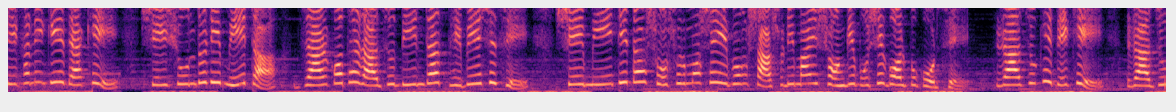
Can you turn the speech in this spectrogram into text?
সেখানে গিয়ে দেখে সেই সুন্দরী মেয়েটা যার কথা রাজু দিনরাত ভেবে এসেছে, সেই মেয়েটি তার শ্বশুরমশাই এবং শাশুড়ি মায়ের সঙ্গে বসে গল্প করছে। রাজুকে দেখে রাজু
